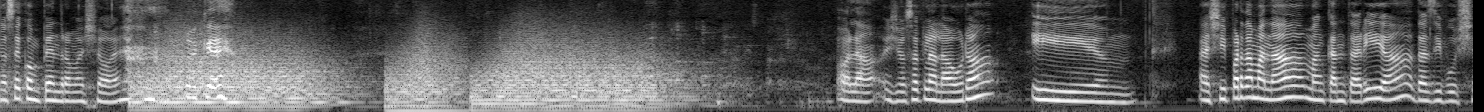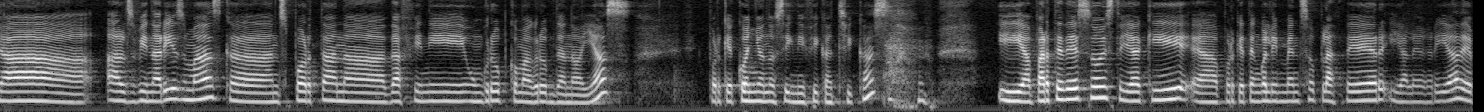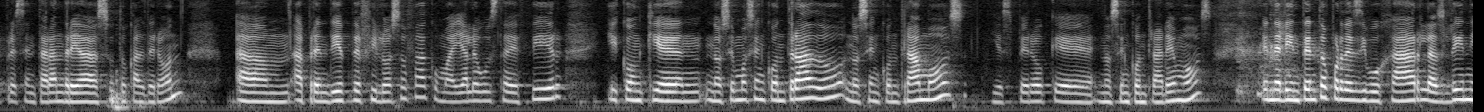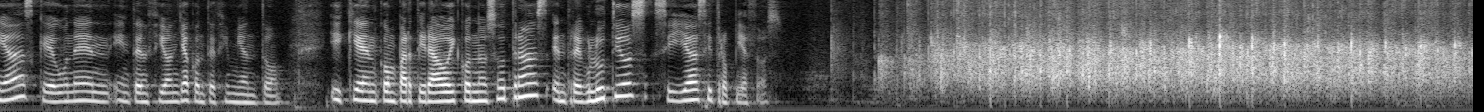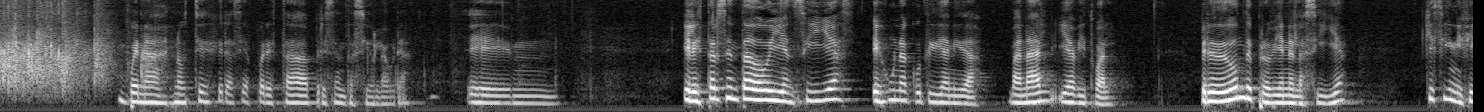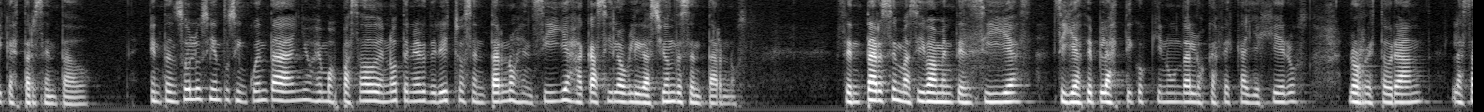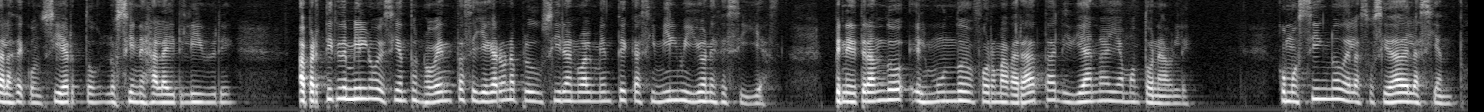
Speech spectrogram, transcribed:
No sé com prendre amb això, eh? Perquè... Hola, jo sóc la Laura i així per demanar m'encantaria desdibuixar els binarismes que ens porten a definir un grup com a grup de noies, perquè coño no significa chicas. Y aparte de eso, estoy aquí eh, porque tengo el inmenso placer y alegría de presentar a Andrea Soto Calderón, aprendiz de filósofa, como a ella le gusta decir, y con quien nos hemos encontrado, nos encontramos, y espero que nos encontraremos, en el intento por desdibujar las líneas que unen intención y acontecimiento, y quien compartirá hoy con nosotras entre glúteos, sillas y tropiezos. Buenas noches, gracias por esta presentación, Laura. Eh, el estar sentado hoy en sillas es una cotidianidad, banal y habitual. Pero ¿de dónde proviene la silla? ¿Qué significa estar sentado? En tan solo 150 años hemos pasado de no tener derecho a sentarnos en sillas a casi la obligación de sentarnos. Sentarse masivamente en sillas, sillas de plásticos que inundan los cafés callejeros, los restaurantes, las salas de conciertos, los cines al aire libre. A partir de 1990 se llegaron a producir anualmente casi mil millones de sillas, penetrando el mundo en forma barata, liviana y amontonable, como signo de la sociedad del asiento.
